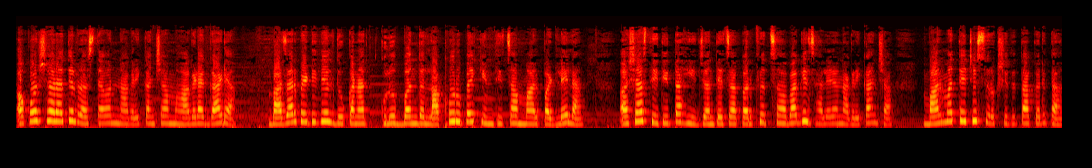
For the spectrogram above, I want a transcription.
अकोट शहरातील रस्त्यावर नागरिकांच्या महागड्या गाड्या बाजारपेठेतील दुकानात कुलूपबंद लाखो रुपये किमतीचा माल पडलेला अशा स्थितीतही जनतेचा कर्फ्यूत सहभागी झालेल्या नागरिकांच्या मालमत्तेची सुरक्षितता करिता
